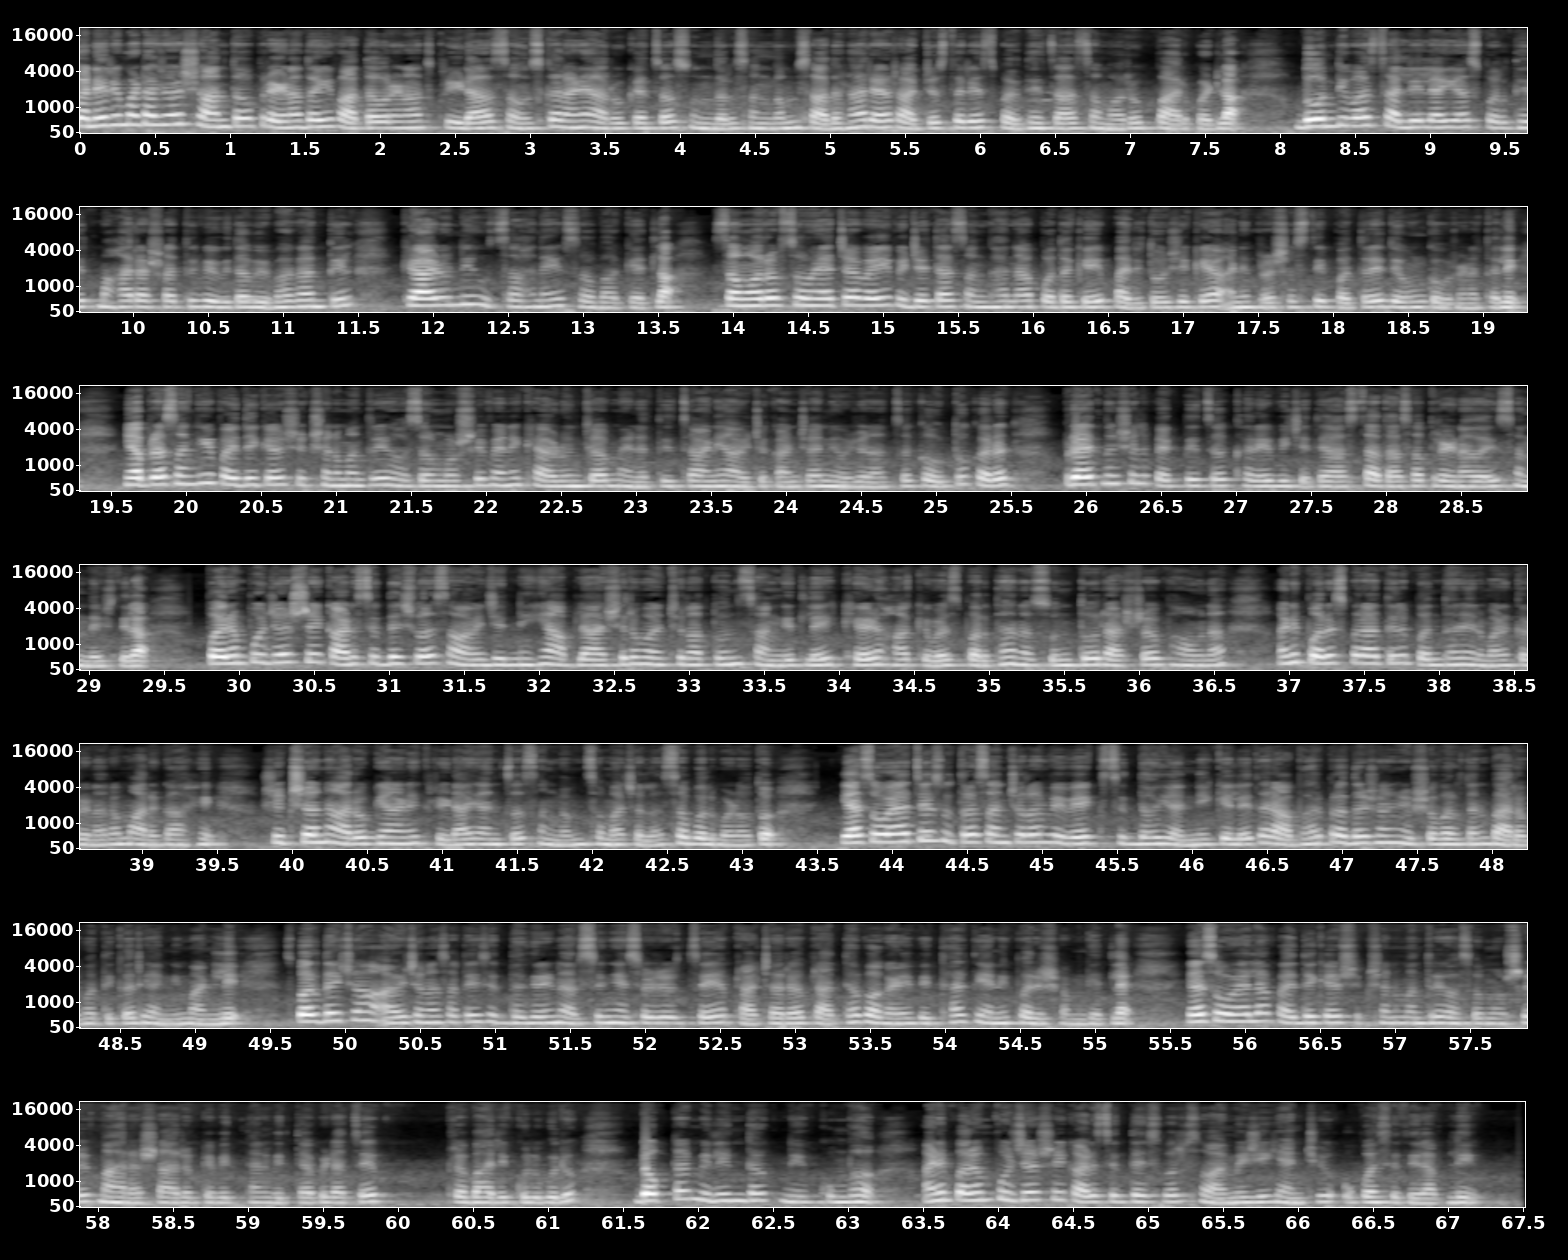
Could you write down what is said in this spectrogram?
कनेरी मठाच्या शांत प्रेरणादायी वातावरणात क्रीडा संस्कार आणि आरोग्याचा सुंदर संगम साधणाऱ्या राज्यस्तरीय स्पर्धेचा समारोप पार पडला. दोन दिवस चाललेल्या या स्पर्धेत महाराष्ट्रातील विविध विभागांतील खेळाडूंनी उत्साहाने सहभाग घेतला. समारोप सोहळ्याच्या वेळी विजेत्या संघांना पदके पारितोषिके आणि प्रशस्तीपत्रे देऊन गौरवण्यात आले. या प्रसंगी वैद्यकीय शिक्षण मंत्री हसन मुश्रीफ यांनी खेळाडूंच्या मेहनतीचं आणि आयोजकांच्या नियोजनाचं कौतुक करत प्रयत्नशील व्यक्तीचं खरे विजेते असतात असा प्रेरणादायी संदेश दिला. परमपूज्य श्री काडसिद्धेश्वर स्वामीजींनीही आपल्या आशीर्वचनातून सांगितले खेळ हा केवळ स्पर्धा नसून तो राष्ट्रभावना आणि परस्परातील बंध निर्माण करणारा मार्ग आहे. शिक्षण आरोग्य आणि क्रीडा यांचं संगम समाजाला सबल बनवतं. या सोहळ्याचे सूत्रसंचलन विवेक सिद्ध यांनी केले तर आभार प्रदर्शन यशवर्धन बारामतीकर यांनी मांडले. स्पर्धेच्या आयोजनासाठी सिद्धगिरी नर्सिंग इन्स्टिट्यूटचे प्राचार्य प्राध्यापक आणि विद्यार्थी यांनी परिश्रम घेतला. या सोहळ्याला वैद्यकीय शिक्षण मंत्री हसन मुश्रीफ महाराष्ट्र आरोग्य विज्ञान विद्यापीठाचे प्रभारी कुलगुरू डॉक्टर मिलिंद निकुंभ आणि परमपूज्य श्री काळसिद्धेश्वर स्वामीजी यांची उपस्थिती लाभली.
